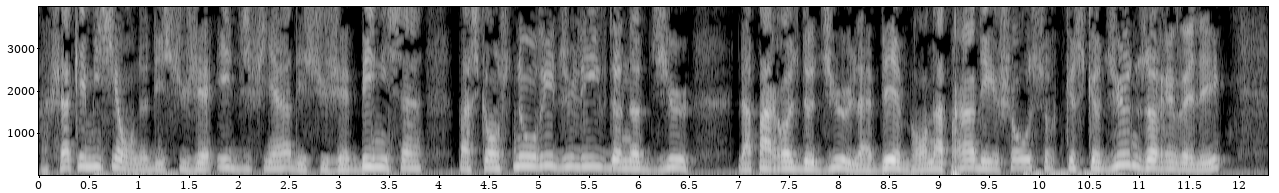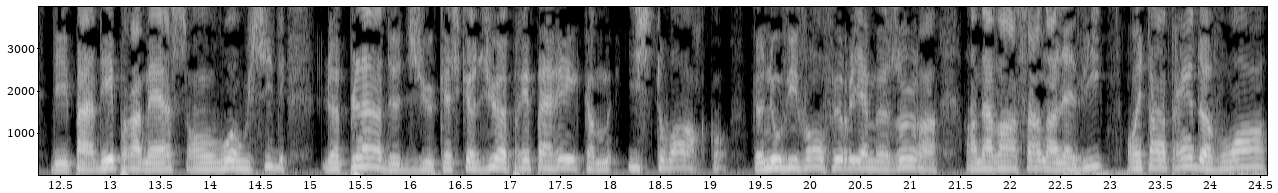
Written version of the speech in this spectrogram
À chaque émission, on a des sujets édifiants, des sujets bénissants, parce qu'on se nourrit du livre de notre Dieu, la parole de Dieu, la Bible. On apprend des choses sur ce que Dieu nous a révélé, des, des promesses. On voit aussi le plan de Dieu. Qu'est-ce que Dieu a préparé comme histoire que nous vivons au fur et à mesure en, avançant dans la vie? On est en train de voir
